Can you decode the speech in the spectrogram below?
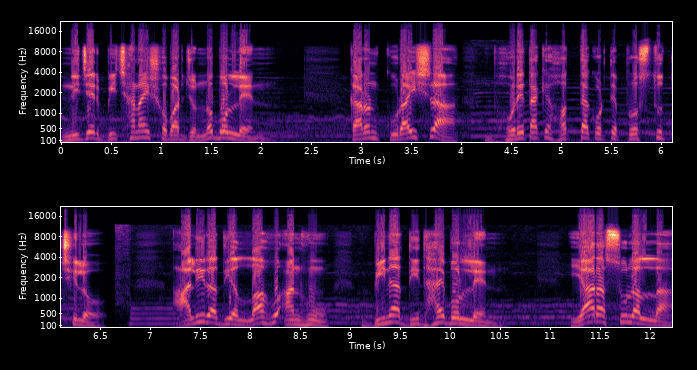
নিজের বিছানায় শোবার জন্য বললেন, কারণ কুরাইশরা ভোরে তাকে হত্যা করতে প্রস্তুত ছিল। আলী রাদিয়াল্লাহু আনহু বিনা দ্বিধায় বললেন, ইয়া রাসূল আল্লাহ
